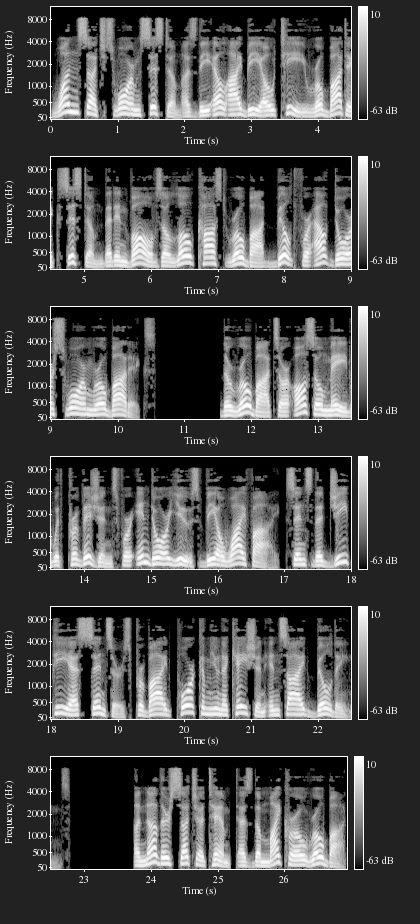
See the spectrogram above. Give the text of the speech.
One such swarm system is the LIBOT robotic system that involves a low-cost robot built for outdoor swarm robotics. The robots are also made with provisions for indoor use via Wi-Fi, since the GPS sensors provide poor communication inside buildings. Another such attempt is the micro-robot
